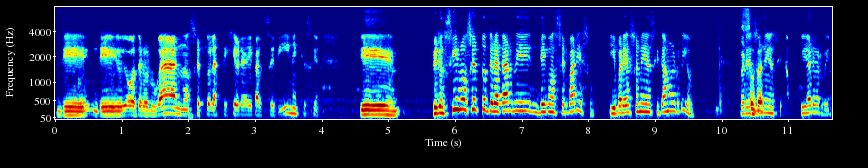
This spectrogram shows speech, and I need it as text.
de, otro lugar, ¿no es cierto?, las tejedoras de calcetines, qué sé yo. Eh, pero sí, ¿no es cierto?, tratar de, conservar eso. Y para eso necesitamos el río. Para eso necesitamos cuidar el río.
